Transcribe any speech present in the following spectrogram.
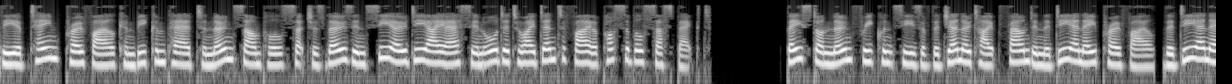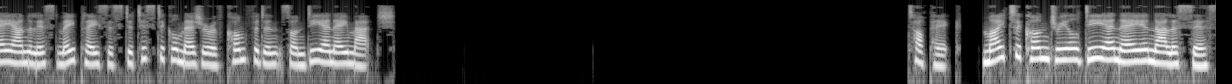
The obtained profile can be compared to known samples such as those in CODIS in order to identify a possible suspect. Based on known frequencies of the genotype found in the DNA profile, the DNA analyst may place a statistical measure of confidence on DNA match. Mitochondrial DNA analysis.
